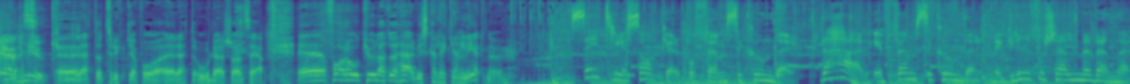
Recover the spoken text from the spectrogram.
Ödmjuk. Eh, Rätt att trycka på eh, rätt ord där så att säga. Eh, Farao, kul att du är här. Vi ska leka en lek nu. Säg tre saker på fem sekunder. Det här är Fem sekunder med Gry Forssell med vänner.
